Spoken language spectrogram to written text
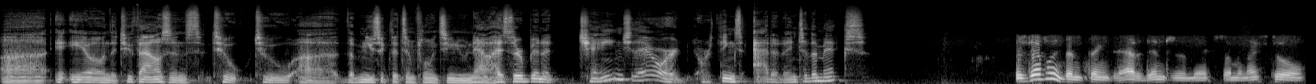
uh, you know, in the 2000s to to uh, the music that's influencing you now? Has there been a change there, or or things added into the mix? There's definitely been things added into the mix. I mean, I still,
